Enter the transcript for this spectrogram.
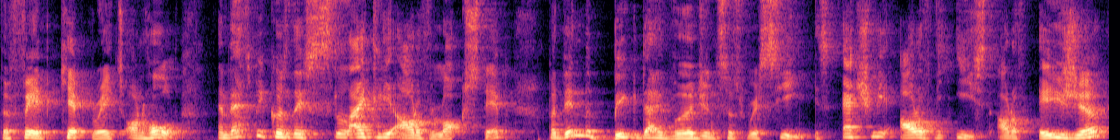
the Fed kept rates on hold. And that's because they're slightly out of lockstep. But then the big divergences we're seeing is actually out of the East, out of Asia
